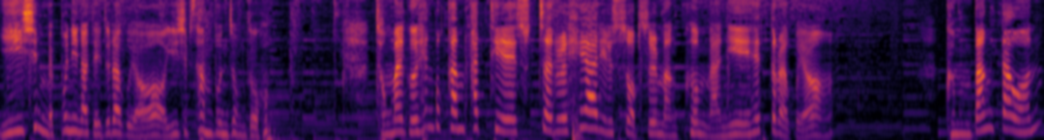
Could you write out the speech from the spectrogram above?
20 몇 분이나 되더라고요. 23분 정도. 정말 그 행복한 파티의 숫자를 헤아릴 수 없을 만큼 많이 했더라고요. 금방 따온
